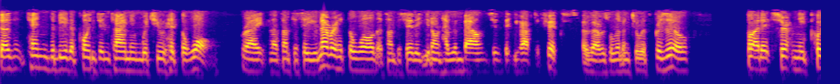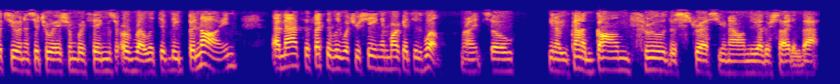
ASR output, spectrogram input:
doesn't tend to be the point in time in which you hit the wall, right? And that's not to say you never hit the wall. That's not to say that you don't have imbalances that you have to fix, as I was alluding to with Brazil. But it certainly puts you in a situation where things are relatively benign. And that's effectively what you're seeing in markets as well, right? So, you know, you've kind of gone through the stress. You're now on the other side of that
